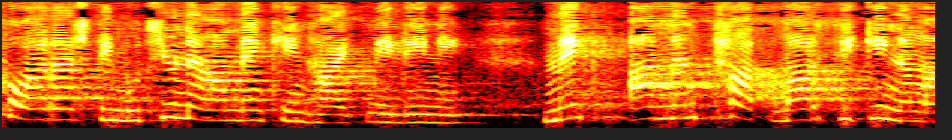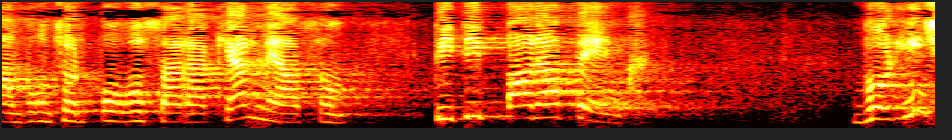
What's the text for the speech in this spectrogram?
քո առաջդիմությունը ամենքին հայտնի լինի։ Մենք անընդհատ մարզիկի նման, ոնց որ Պողոս Արաքյալն է ասում, պիտի պարապենք, որ ինչ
